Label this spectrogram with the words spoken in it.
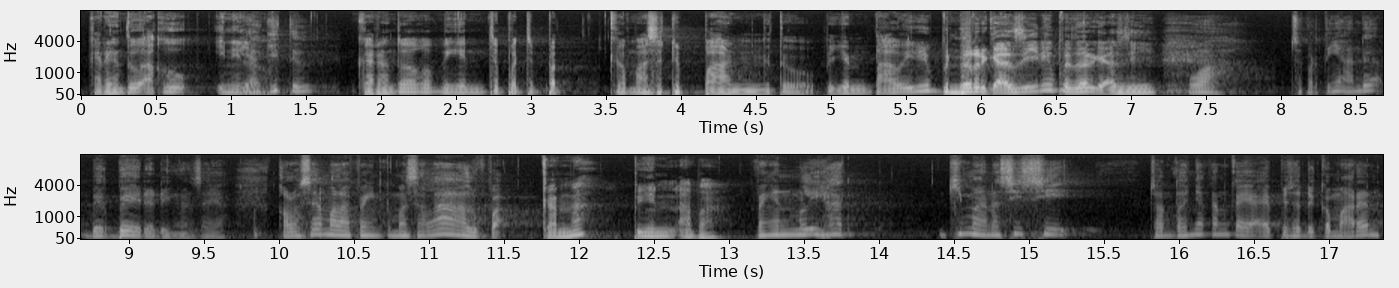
Kadang tuh aku ini ya loh. gitu? Kadang tuh aku pingin cepet-cepet ke masa depan gitu. Pingin tahu ini bener gak sih? Ini bener gak sih? Wah, sepertinya Anda berbeda dengan saya. Kalau saya malah pengen ke masa lalu, Pak. Karena pingin apa? Pengen melihat gimana sih si contohnya kan kayak episode kemarin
